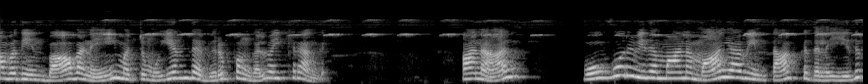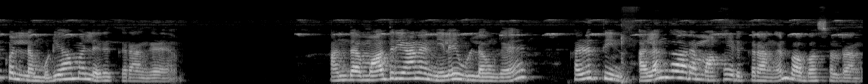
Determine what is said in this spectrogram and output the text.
ஆவதின் பாவனை மற்றும் உயர்ந்த விருப்பங்கள் வைக்கிறாங்க. ஆனால் ஒவ்வொரு விதமான மாயாவின் தாக்குதலை எதிர்கொள்ள முடியாமல் இருக்கிறாங்க. அந்த மாதிரியான நிலை உள்ளவங்க கழுத்தின் அலங்காரமாக இருக்கிறாங்கன்னு பாபா சொல்கிறாங்க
